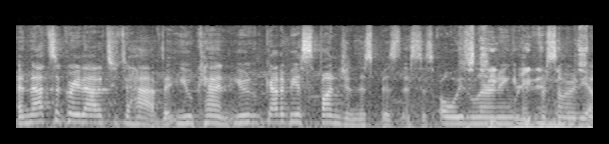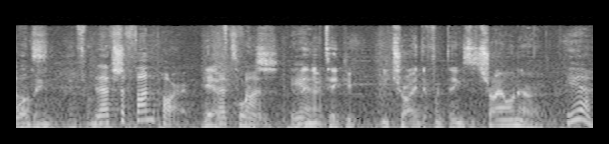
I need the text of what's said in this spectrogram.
And that's a great attitude to have. That you can, you got to be a sponge in this business. It's always Just learning for somebody else. And that's the fun part. Yeah, that's of course. fun. And yeah, then you take your, you try different things. It's trial and error. yeah.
